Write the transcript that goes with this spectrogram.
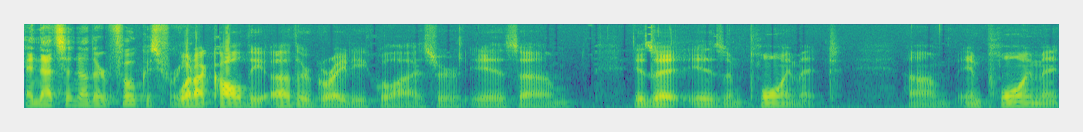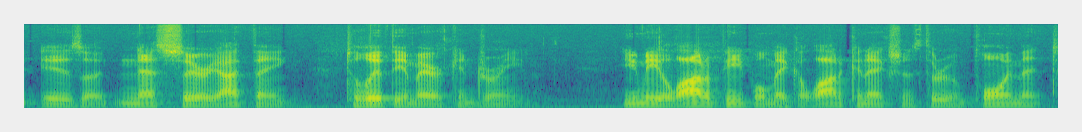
and that's another focus for you. What you. I call the other great equalizer is, um, is that, is employment. Um, employment is a necessary, I think, to live the American dream. You meet a lot of people, make a lot of connections through employment,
